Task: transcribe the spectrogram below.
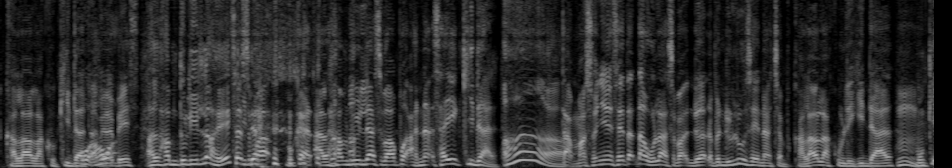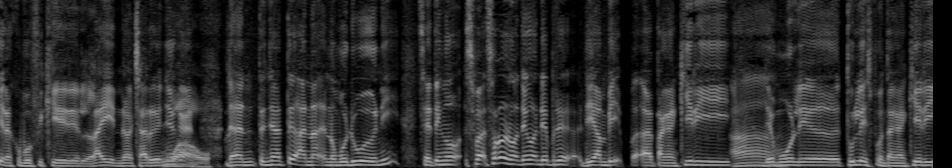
kalau laku kidal Oh, tak awak habis Alhamdulillah eh. Saya sebab bukan Alhamdulillah sebab apa Anak saya kidal Ah. Tak maksudnya saya tak tahulah Sebab daripada dulu saya nak macam Kalau lah aku boleh kidal Hmm. Mungkin aku berfikir lain lah caranya kan Wow. Dan ternyata anak nombor dua ni Saya tengok Sebab seronok tengok dia Dia ambil uh, tangan kiri Ah. Dia boleh tulis pun tangan kiri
